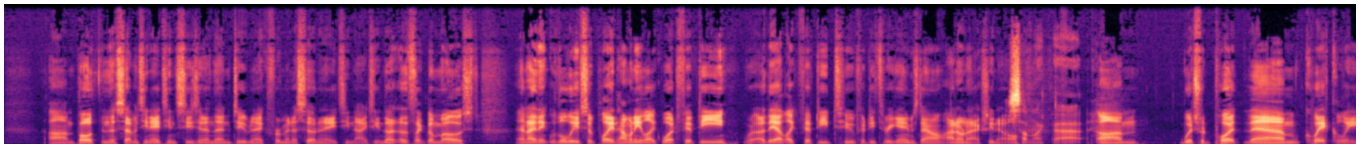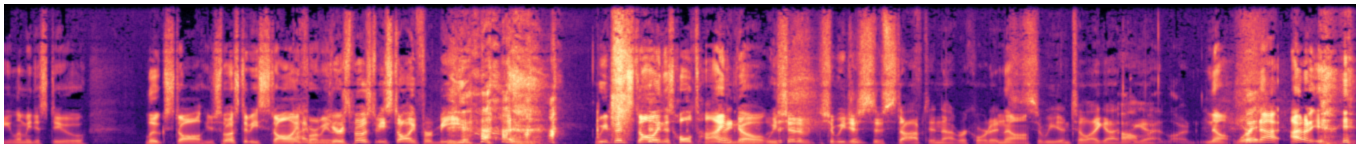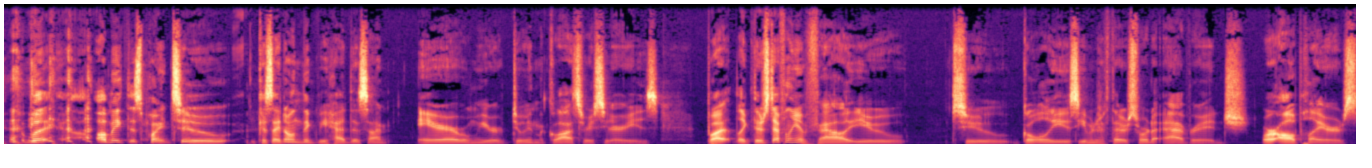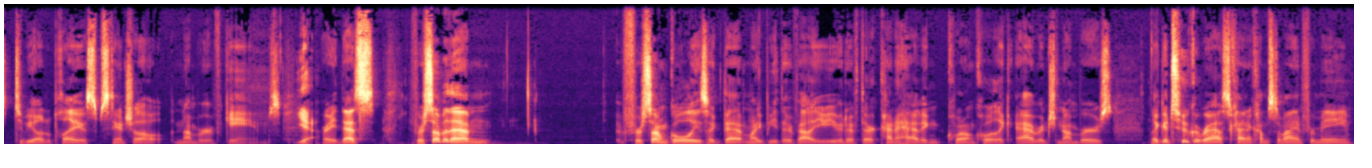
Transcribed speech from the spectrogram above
um, both in the 17-18 season, and then Dubnyk for Minnesota in 18-19. That- That's like the most. And I think the Leafs have played how many? Like what? 50? Are they at like 52, 53 games now? I don't actually know Something like that. um, which would put them quickly. Let me just do Luke Stall. You're supposed to be stalling for I'm- me. You're Luke. supposed to be stalling for me. We've been stalling this whole time. I know. We should have. Should we just have stopped and not recorded? No. So we until I got. Oh I my lord. No, we're But- not. I don't. e- but I'll make this point too because I don't think we had this on air when we were doing the glossary series. But like, there's definitely a value to goalies, even if they're sort of average, or all players, to be able to play a substantial number of games. yeah. Right. That's for some of them. For some goalies, like that might be their value, even if they're kind of having quote unquote like average numbers. Like a Tuukka Rask kind of comes to mind for me,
